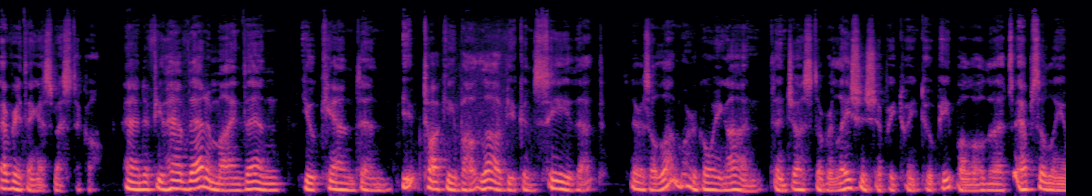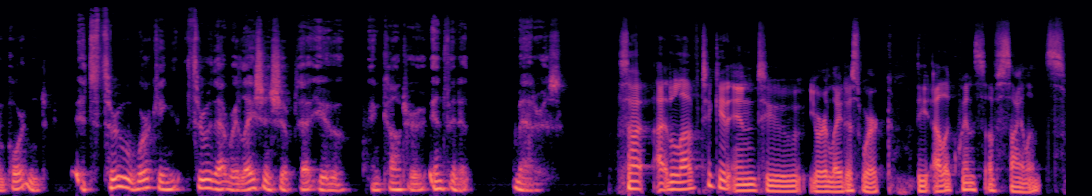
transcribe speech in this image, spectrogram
Everything is mystical. And if you have that in mind, then you can then talking about love, you can see that there's a lot more going on than just a relationship between two people, although that's absolutely important. It's through working through that relationship that you encounter infinite matters. So I'd love to get into your latest work, The Eloquence of Silence.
